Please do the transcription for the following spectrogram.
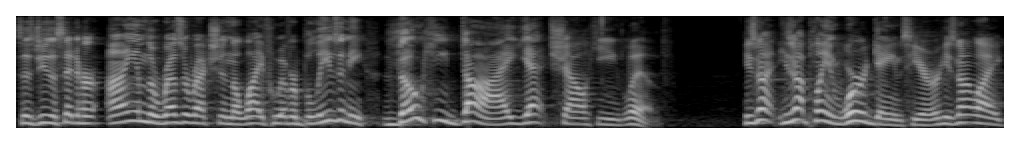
says, Jesus said to her, I am the resurrection and the life. Whoever believes in me, though he die, yet shall he live. He's not, he's not playing word games here. He's not like,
